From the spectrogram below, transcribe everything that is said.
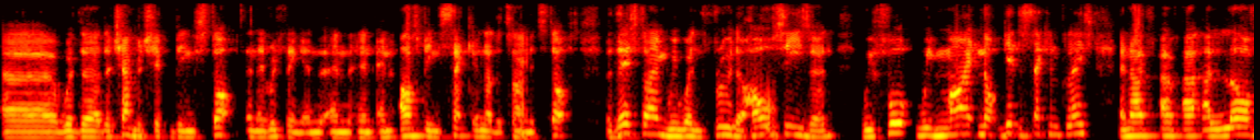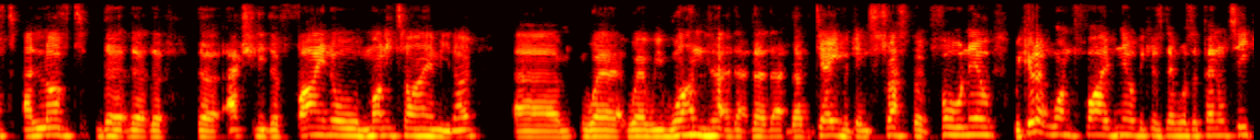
uh, with the, the championship being stopped and everything, and, and, and, and us being second at the time it stopped. But this time we went through the whole season. We thought we might not get the second place, and I've, I've I loved I loved the, the the the actually the final money time, you know. Um, where where we won that that, that, that game against Strasbourg 4 0. We could have won 5 0 because there was a penalty.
